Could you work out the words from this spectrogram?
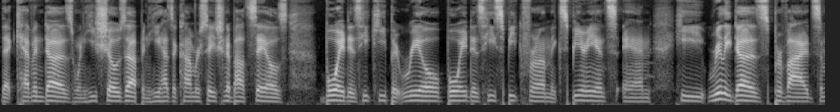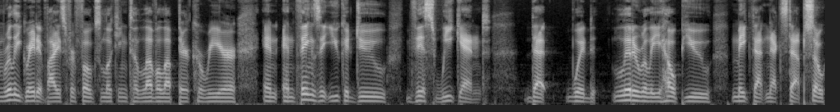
that Kevin does when he shows up and he has a conversation about sales, boy, does he keep it real. Boy, does he speak from experience. And he really does provide some really great advice for folks looking to level up their career and, and things that you could do this weekend that would literally help you make that next step. So,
